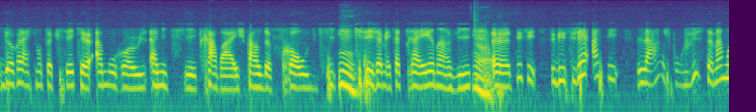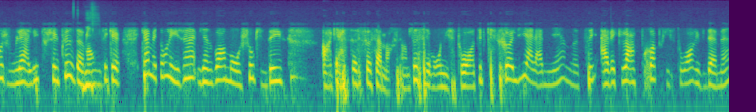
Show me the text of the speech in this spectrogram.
de relations toxiques, euh, amoureuses, amitié, travail. Je parle de fraude qui Hmm. qui s'est jamais fait trahir dans la vie. Ah. Euh, tu sais, c'est- c'est des sujets assez larges pour justement, moi, je voulais aller toucher le plus de Oui. monde. C'est que quand, mettons, les gens viennent voir mon show, qui se disent ah, regarde, ça, ça, ça me ressemble. Ça, c'est mon histoire. Tu sais, qui se relient à la mienne, tu sais, avec leur propre histoire, évidemment.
